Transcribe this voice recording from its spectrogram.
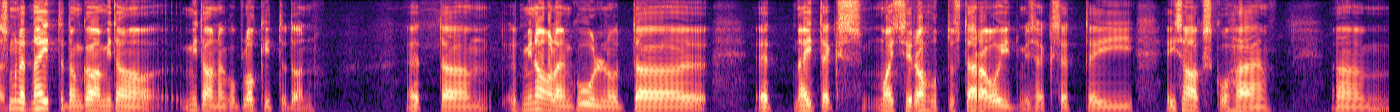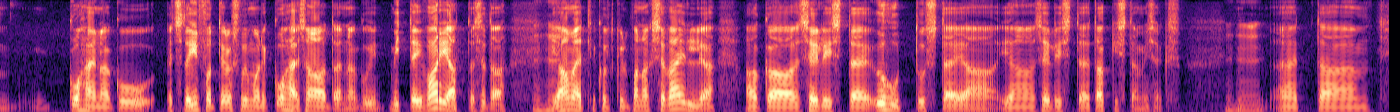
kas mõned näited on ka, mida, mida nagu blokitud on? et, ähm, et mina olen kuulnud, äh, et näiteks massirahutuste ärahoidmiseks, et ei, ei saaks kohe ähm, kohe nagu, et seda infot ei oleks võimalik kohe saada, nagu mitte ei varjata seda mm -hmm. ja ametlikult küll pannakse välja, aga selliste õhutuste ja, ja selliste takistamiseks mm. -hmm. et äh,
